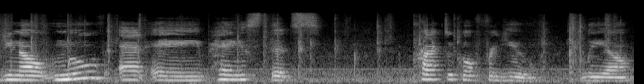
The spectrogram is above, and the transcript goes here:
you know, move at a pace that's practical for you, Leo.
